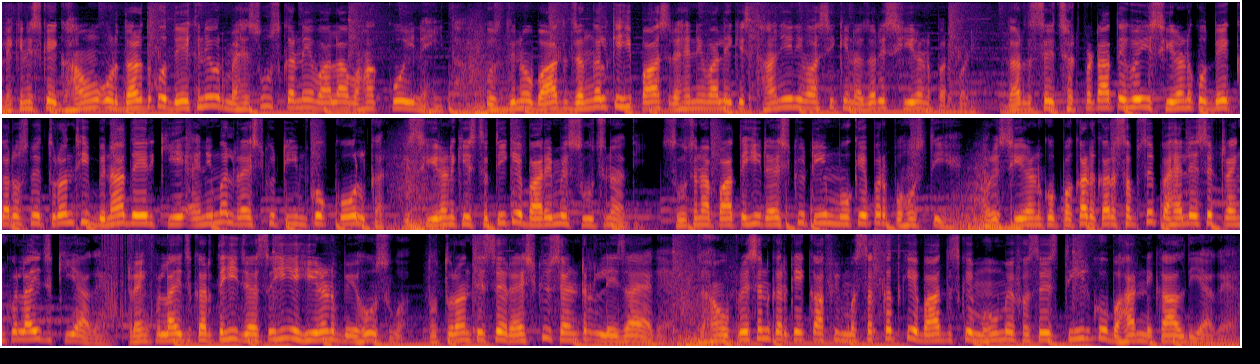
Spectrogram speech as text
लेकिन इसके घावों और दर्द को देखने और महसूस करने वाला वहाँ कोई नहीं था। कुछ दिनों बाद जंगल के ही पास रहने वाले एक स्थानीय निवासी की नज़र इस हिरण पर पड़ी। दर्द से छटपटाते हुए इस हिरण को देखकर उसने तुरंत ही बिना देर किए एनिमल रेस्क्यू टीम को कॉल कर इस हिरण की स्थिति के बारे में सूचना दी। सूचना पाते ही रेस्क्यू टीम मौके पर पहुँचती है और इस हिरण को पकड़कर सबसे पहले इसे ट्रैंकुलाइज किया गया। ट्रैंकुलाइज करते ही जैसे ही ये हिरण बेहोश हुआ तो तुरंत इसे रेस्क्यू सेंटर ले जाया गया, जहाँ ऑपरेशन करके काफ़ी मशक्कत के बाद इसके मुँह में फंसे इस तीर को बाहर निकाल दिया गया।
